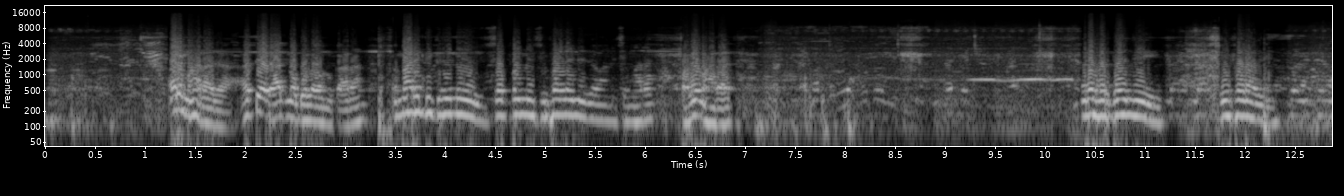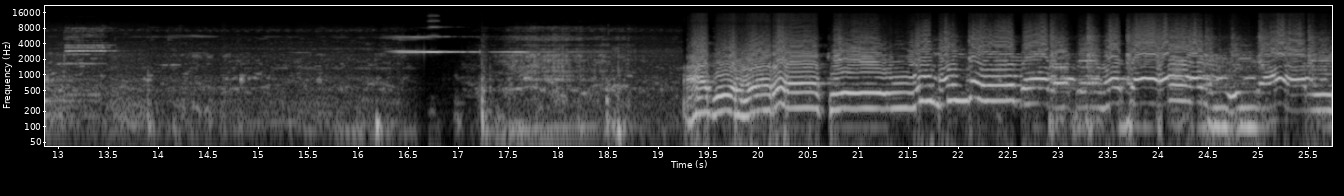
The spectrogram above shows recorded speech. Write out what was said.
મહારાજા અત્યારે રાજમાં બોલાવવાનું કારણ? અમારી દીકરીનું સબનું સિફાર લઈને જવાનું છે મહારાજ. ભલે મહારાજ. અરે પ્રધાનજી સુફળ આવી આજ હર કે ઉમંગ ગોર યારે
